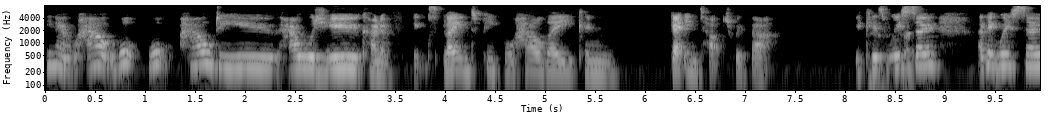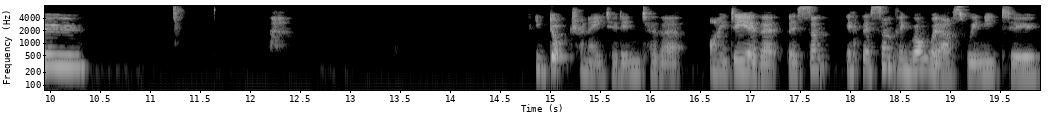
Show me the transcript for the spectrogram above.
You know how what what how do you how would you kind of explain to people how they can get in touch with that? Because yeah, we're right. so, I think we're so indoctrinated into the idea that there's some if there's something wrong with us we need to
